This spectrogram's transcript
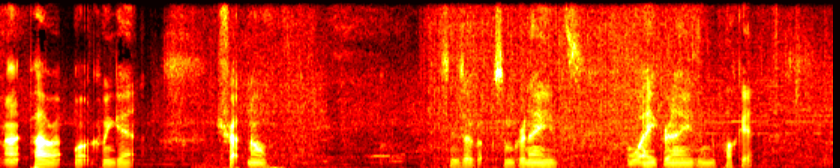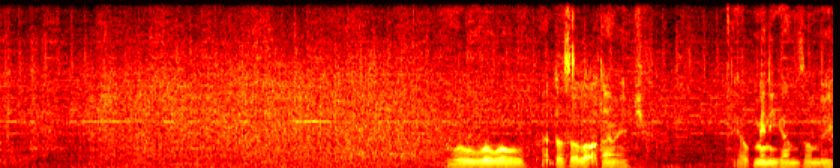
Right, power up. What can we get? Shrapnel. Seems I've got some grenades. A grenade in the pocket. Whoa, whoa, whoa. That does a lot of damage. The old minigun zombie.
